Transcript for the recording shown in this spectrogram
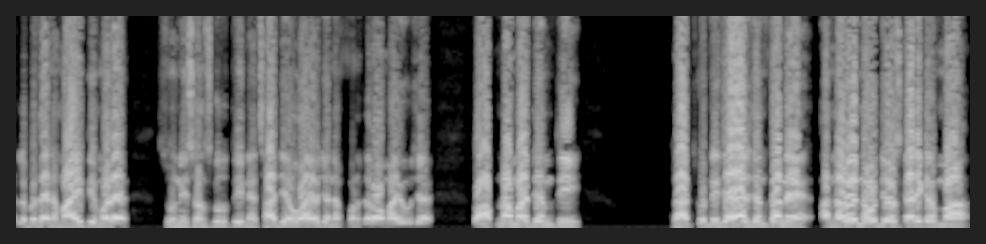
એટલે બધાને માહિતી મળે. જૂની સંસ્કૃતિને છાજે એવું આયોજન પણ કરવામાં આવ્યું છે. તો આપના માધ્યમથી રાજકોટની જાહેર જનતાને આ નવે નવ દિવસ કાર્યક્રમમાં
